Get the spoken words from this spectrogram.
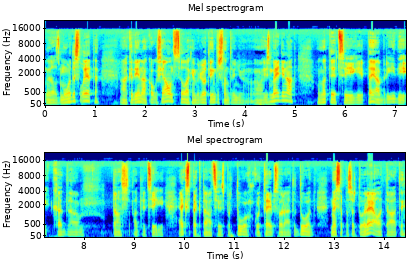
nedaudz modes lieta, kad ienāk kaut kas jauns, cilvēkiem ir ļoti interesanti viņu izmēģināt. Un, attiecīgi, tajā brīdī, kad tās attiecīgi expectācijas par to, ko teips varētu dot, nesapas ar to realitāti,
